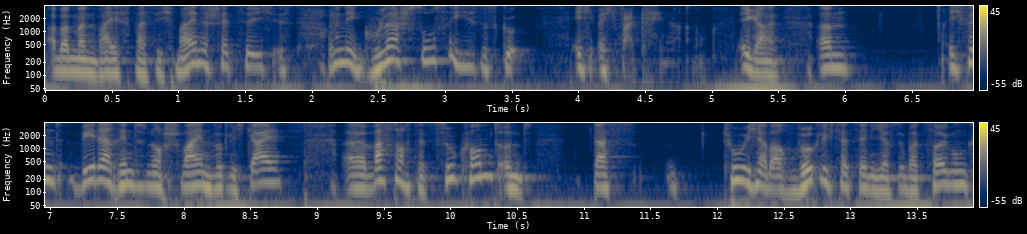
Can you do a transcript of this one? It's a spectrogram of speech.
Aber man weiß, was ich meine, schätze ich, ist. Und nee, Gulaschsoße hieß es. Gu ich, ich war keine Ahnung. Egal. Ähm, ich finde weder Rind noch Schwein wirklich geil. Äh, was noch dazu kommt, und das tue ich aber auch wirklich tatsächlich aus Überzeugung.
